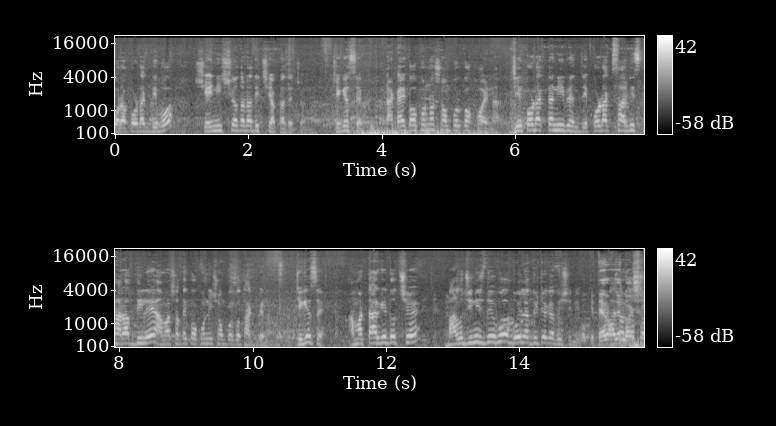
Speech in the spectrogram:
করা প্রোডাক্ট দিব। সেই নিশ্চয়তাটা দিচ্ছি আপনাদের জন্য। ঠিক আছে? টাকায় কখনো সম্পর্ক হয় না। যে প্রোডাক্টটা নেবেন যে প্রোডাক্ট সার্ভিস খারাপ দিলে আমার সাথে কখনোই সম্পর্ক থাকবে না। ঠিক আছে? আমার টার্গেট হচ্ছে ভালো জিনিস দেবো বইলা দুই টাকা বেশি নিব। ওকে তেরো হাজার নয়শো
